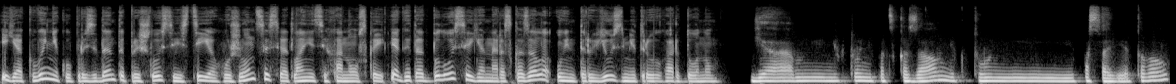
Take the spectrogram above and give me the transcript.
І як выніку прэзідэнта прыйшлося ісці яго жонцы святлане ціхановскай. Як гэта адбылося, яна расказала ў інтэрв'ю з Дмітрыю гардону. Я мне никто не подсказал, никто не посоветовал.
